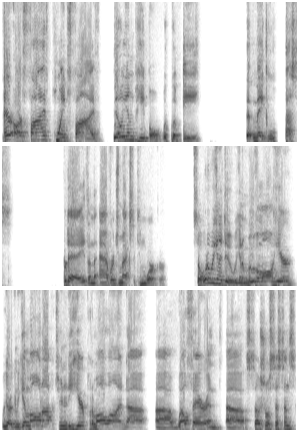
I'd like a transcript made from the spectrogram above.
There are 5.5 billion people with a B that make less per day than the average Mexican worker. So what are we going to do? We're going to move them all here. We are going to give them all an opportunity here, put them all on uh, uh, welfare and uh, social assistance.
